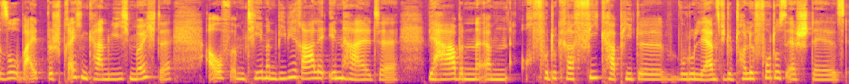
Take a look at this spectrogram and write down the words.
so weit besprechen kann, wie ich möchte. Auf ähm, Themen wie virale Inhalte. Wir haben ähm, auch Fotografie-Kapitel, wo du lernst, wie du tolle Fotos erstellst.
